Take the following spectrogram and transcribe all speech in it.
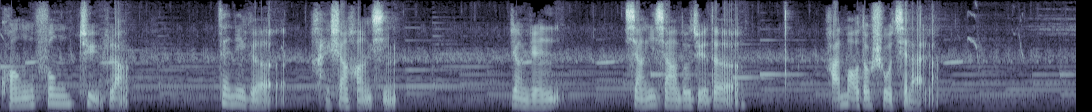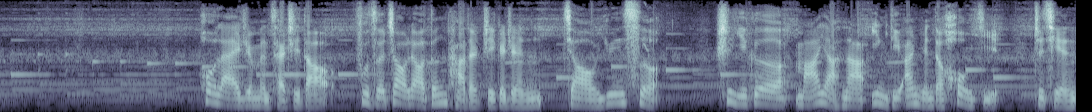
狂风巨浪，在那个海上航行。让人想一想都觉得汗毛都竖起来了。后来人们才知道，负责照料灯塔的这个人叫约瑟，是一个玛雅纳印第安人的后裔。之前，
